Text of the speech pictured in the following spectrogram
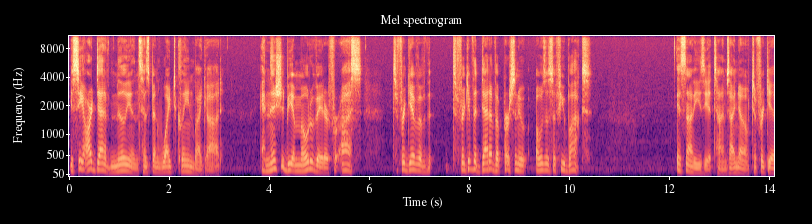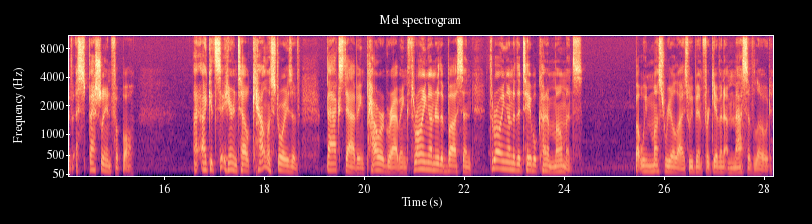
You see, our debt of millions has been wiped clean by God. And this should be a motivator for us to forgive of the, to forgive the debt of a person who owes us a few bucks. It's not easy at times, I know, to forgive, especially in football. I, I could sit here and tell countless stories of backstabbing, power grabbing, throwing under the bus, and throwing under the table kind of moments. But we must realize we've been forgiven a massive load,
